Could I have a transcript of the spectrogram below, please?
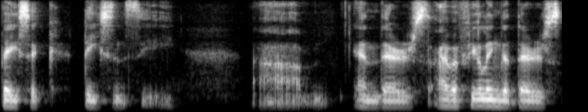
basic decency. Um, and there's I have a feeling that there's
